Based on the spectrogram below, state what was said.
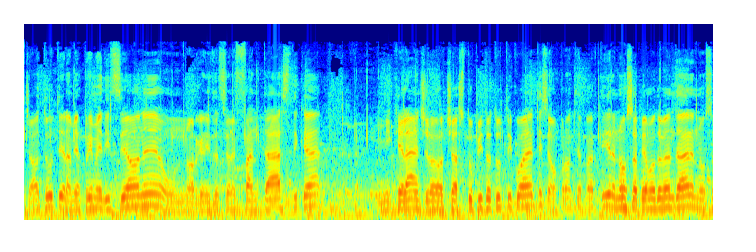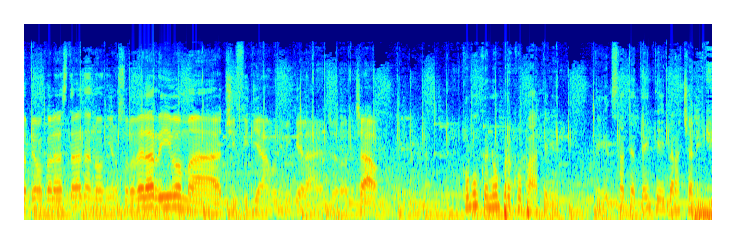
Ciao a tutti, è la mia prima edizione, un'organizzazione fantastica. Michelangelo ci ha stupito tutti quanti, siamo pronti a partire, non sappiamo dove andare, non sappiamo qual è la strada, no, io non so dove l'arrivo, ma ci fidiamo di Michelangelo. Ciao! Comunque non preoccupatevi, e state attenti ai braccialetti.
